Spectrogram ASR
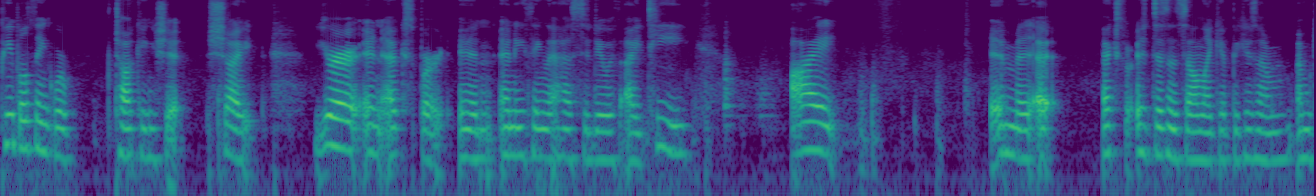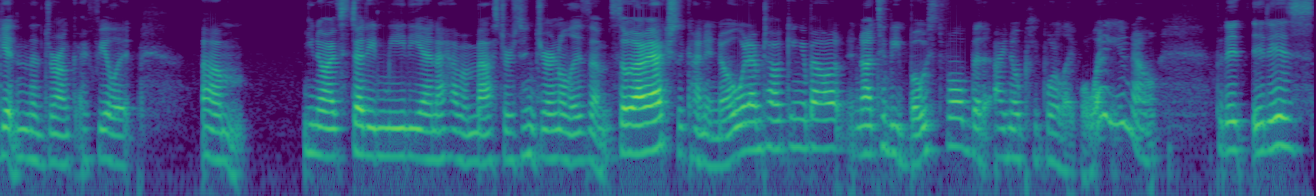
people think we're talking shit, shite. You're an expert in anything that has to do with IT. I am a, a expert. It doesn't sound like it because I'm I'm getting the drunk. I feel it. Um, you know, I've studied media and I have a master's in journalism, so I actually kind of know what I'm talking about. Not to be boastful, but I know people are like, "Well, what do you know?" But it it is.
